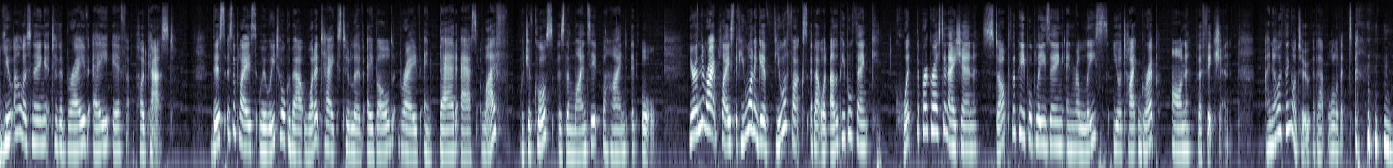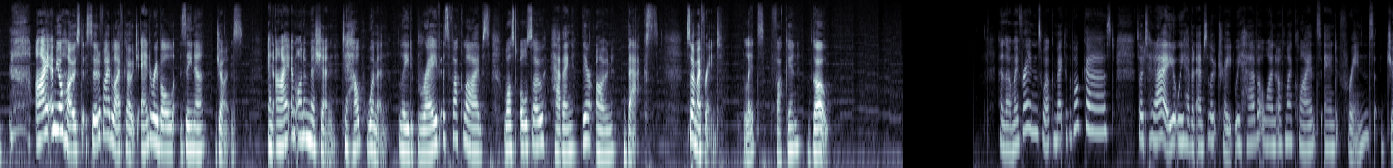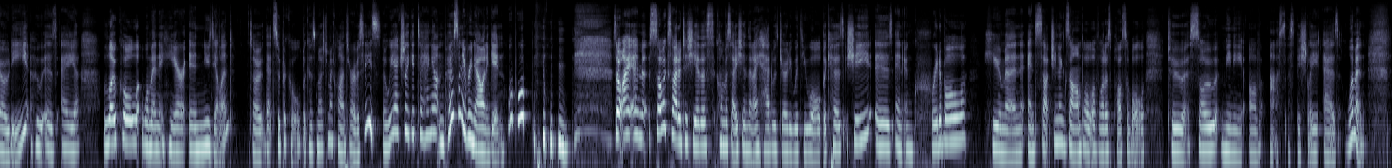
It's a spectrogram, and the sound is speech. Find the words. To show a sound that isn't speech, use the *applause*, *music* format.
You are listening to the Brave AF podcast. This is the place where we talk about what it takes to live a bold, brave, and badass life, which of course is the mindset behind it all. You're in the right place if you want to give fewer fucks about what other people think, quit the procrastination, stop the people pleasing, and release your tight grip on perfection. I know a thing or two about all of it. *laughs* I am your host, certified life coach and rebel, Zena Jones. And I am on a mission to help women lead brave as fuck lives whilst also having their own backs. So, my friend, let's fucking go. Hello, my friends. Welcome back to the podcast. So, today we have an absolute treat. We have one of my clients and friends, Jody, who is a local woman here in New Zealand. So, that's super cool because most of my clients are overseas. So, we actually get to hang out in person every now and again. Whoop, whoop. *laughs* so, I am so excited to share this conversation that I had with Jody with you all because she is an incredible human and such an example of what is possible to so many of us, especially as women.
